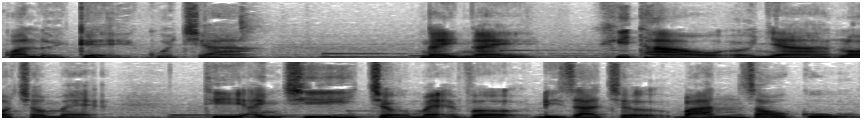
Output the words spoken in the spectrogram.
qua lời kể của cha. Ngày ngày, khi thảo ở nhà lo cho mẹ thì anh Chí chở mẹ vợ đi ra chợ bán rau củ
